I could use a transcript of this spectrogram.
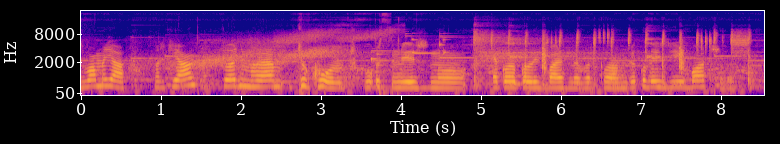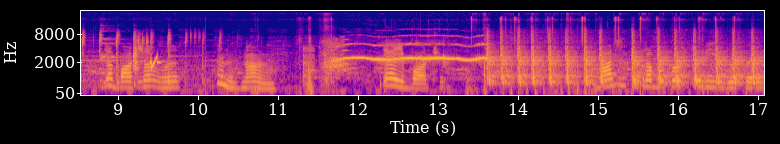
з вами я, Маркіян. Сьогодні ми граємо цю курочку смішну, яку ви колись бачили в рекламі. Ви колись її бачили? Я бачила. Я не знаю. Я її бачу. Бачите, треба просто різати.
